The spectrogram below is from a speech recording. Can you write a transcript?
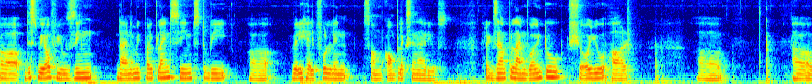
uh, this way of using dynamic pipelines seems to be uh, very helpful in some complex scenarios. For example, I'm going to show you our uh, uh,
